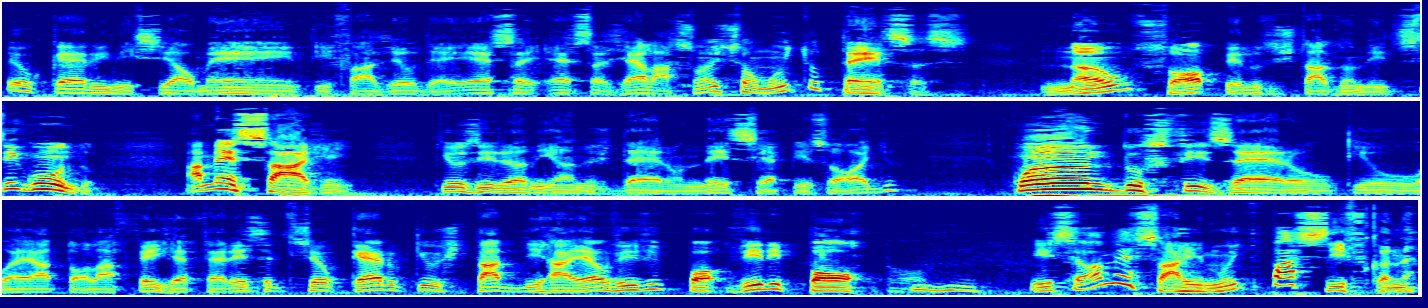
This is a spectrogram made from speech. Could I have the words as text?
eu quero inicialmente fazer o. Essa, essas relações são muito tensas, não só pelos Estados Unidos. Segundo, a mensagem que os iranianos deram nesse episódio, quando fizeram o que o Ayatollah fez referência, disse: Eu quero que o Estado de Israel vive pó, vire pó. Uhum. Isso é uma mensagem muito pacífica, né?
